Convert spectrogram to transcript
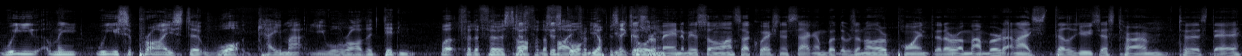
were you? I mean, were you surprised at what came at you, or rather didn't? Well, for the first half of the fight go- from the you- opposite you've just corner. reminded me, so I'll answer that question in a second. But there was another point that I remembered, and I still use this term to this day.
